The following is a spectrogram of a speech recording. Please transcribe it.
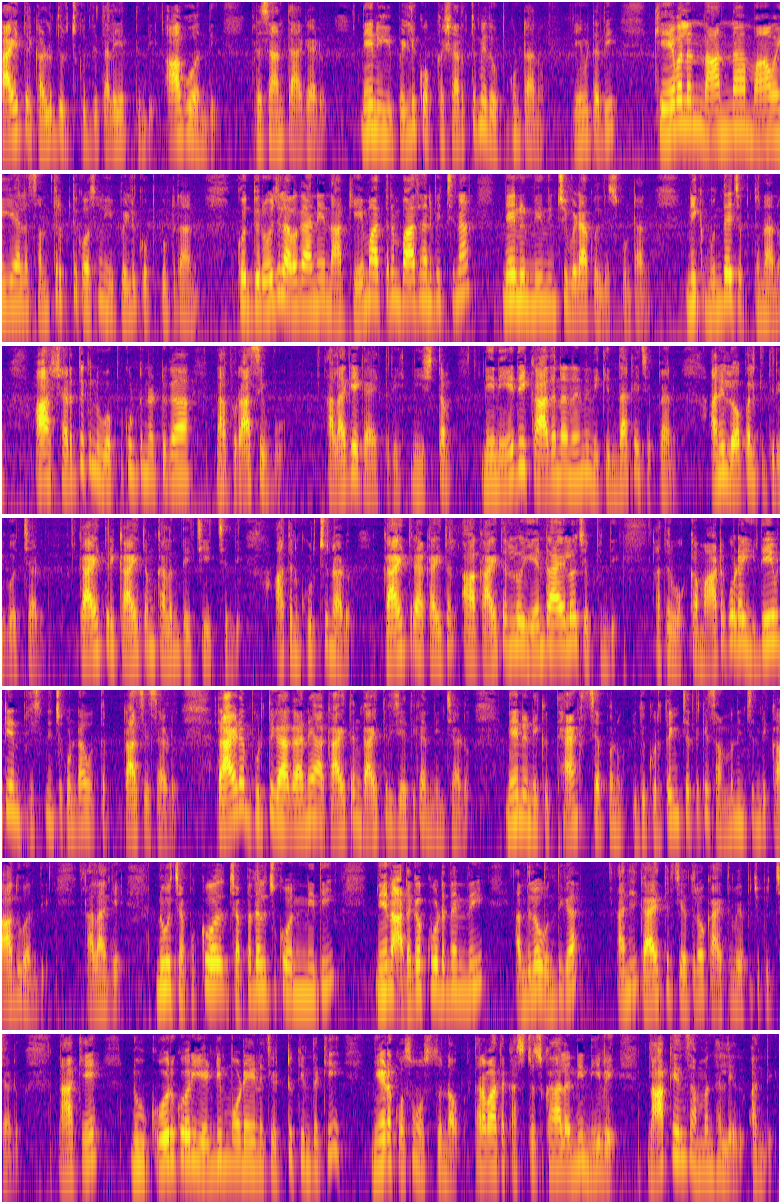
గాయత్రి కళ్ళు తుడుచుకుంది తల ఎత్తింది. ఆగు అంది. ప్రశాంత్ ఆగాడు. నేను ఈ పెళ్ళికి ఒక్క షరతు మీద ఒప్పుకుంటాను. ఏమిటది? కేవలం నాన్న మావయ్యాల సంతృప్తి కోసం ఈ పెళ్ళికి ఒప్పుకుంటున్నాను. కొద్ది రోజులు అవగానే నాకేమాత్రం బాధ అనిపించినా నేను నీ నుంచి విడాకులు తీసుకుంటాను. నీకు ముందే చెప్తున్నాను. ఆ షరతుకి నువ్వు ఒప్పుకుంటున్నట్టుగా నాకు రాసివ్వు. అలాగే గాయత్రి నీ ఇష్టం. నేనేది కాదనని నీకు ఇందాకే చెప్పాను. అని లోపలికి తిరిగి వచ్చాడు. గాయత్రి కాగితం కలం తెచ్చి ఇచ్చింది. అతను కూర్చున్నాడు. గాయత్రి ఆ కాగితం ఆ కాగితంలో ఏం రాయాలో చెప్పింది. అతను ఒక్క మాట కూడా ఇదేమిటి అని ప్రశ్నించకుండా ఉత్త రాసేశాడు. రాయడం పూర్తి కాగానే ఆ కాగితం గాయత్రి చేతికి అందించాడు. నేను నీకు థ్యాంక్స్ చెప్పను. ఇది కృతజ్ఞతకి సంబంధించింది కాదు అంది. అలాగే నువ్వు చెప్పకో చెప్పదలుచుకోనిది నేను అడగకూడదని అందులో ఉందిగా? అని గాయత్రి చేతిలో కాగితం వైపు చూపించాడు. నాకే నువ్వు కోరుకోరి ఎండి మూడైన చెట్టు కిందకి నీడ కోసం వస్తున్నావు. తర్వాత కష్టసుఖాలన్నీ నీవే. నాకేం సంబంధం లేదు అంది.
